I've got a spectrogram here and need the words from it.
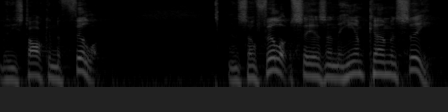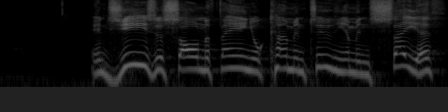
but he's talking to Philip. And so Philip says unto him, Come and see. And Jesus saw Nathanael coming to him and saith,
